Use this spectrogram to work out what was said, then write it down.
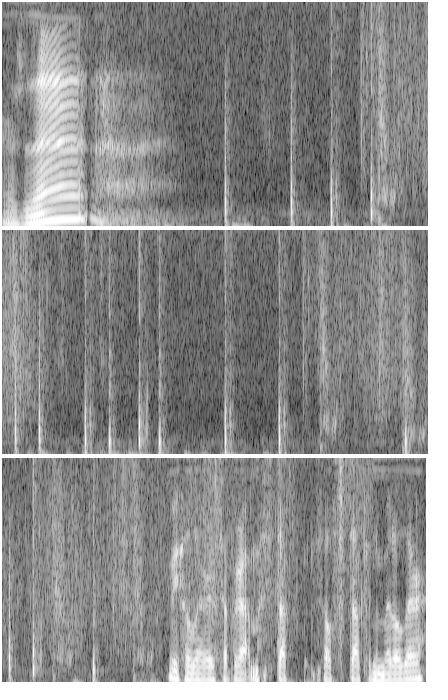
There's that. Be hilarious if I got myself stuck in the middle there.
